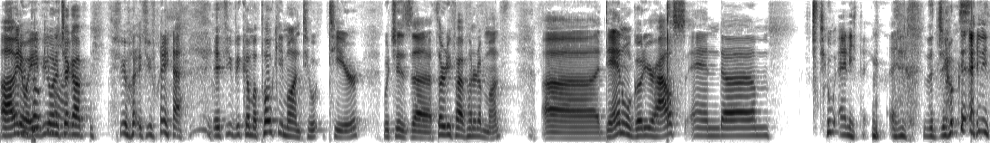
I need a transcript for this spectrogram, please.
uh, anyway, if you want to check out, if you want, if you, yeah, if you become a Pokemon t- tier, which is uh, 3500 a month, uh, Dan will go to your house and, um, Do anything. And the jokes, Any-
